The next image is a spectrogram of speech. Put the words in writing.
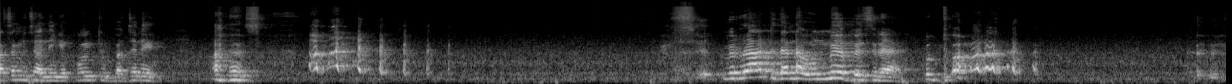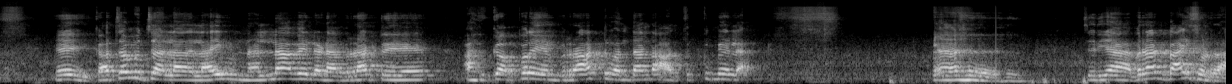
கசமிச்சா நீங்கள் போயிட்டு பஜனை. விராட்டு தாண்டா உண்மையாக பேசுகிறேன் ஏய் கச்சமுச்சா இல்லாத லைவ் நல்லாவே இல்லைடா விராட்டு. அதுக்கப்புறம் என் விராட்டு வந்தாண்டா அதுக்கு மேலே. சரியா? விராட் பாய் சொல்கிறா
